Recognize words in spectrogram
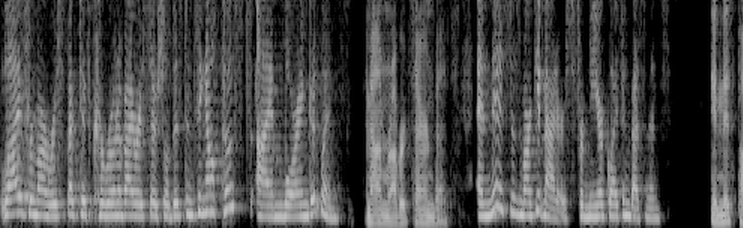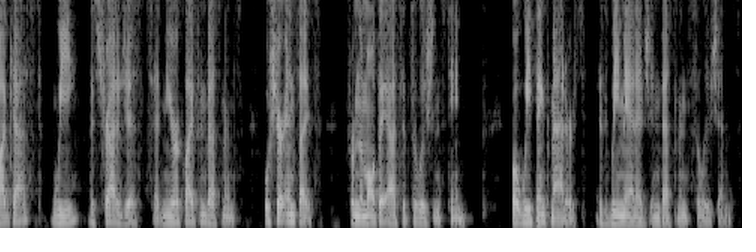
Live from our respective coronavirus social distancing outposts, I'm Lauren Goodwin. And I'm Robert Sarenbetz. And this is Market Matters from New York Life Investments. In this podcast, we, the strategists at New York Life Investments, will share insights from the multi asset solutions team. What we think matters is we manage investment solutions.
